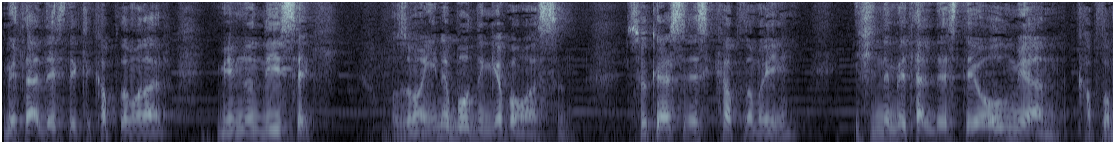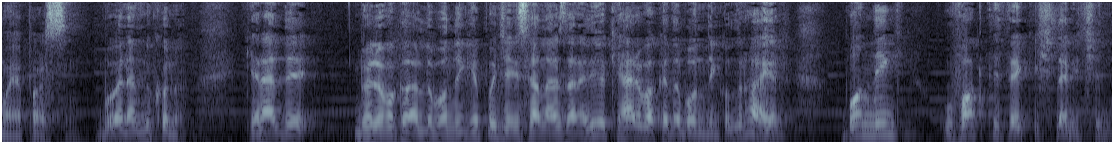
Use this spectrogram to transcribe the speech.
metal destekli kaplamalar memnun değilsek o zaman yine bonding yapamazsın. Sökersin eski kaplamayı, içinde metal desteği olmayan kaplama yaparsın. Bu önemli konu. Genelde böyle vakalarda bonding yapınca insanlar zannediyor ki her vakada bonding olur. Hayır. Bonding ufak tefek işler için.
